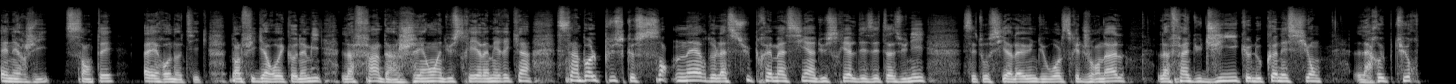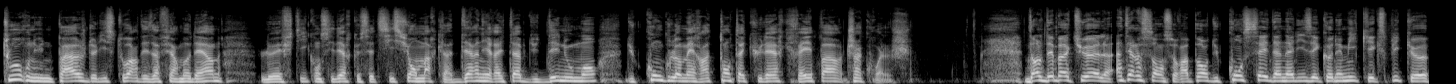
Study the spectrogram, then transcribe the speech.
énergie, santé aéronautique. Dans le Figaro Économie, la fin d'un géant industriel américain, symbole plus que centenaire de la suprématie industrielle des États-Unis. C'est aussi à la une du Wall Street Journal, la fin du GE que nous connaissions. La rupture tourne une page de l'histoire des affaires modernes. Le FT considère que cette scission marque la dernière étape du dénouement du conglomérat tentaculaire créé par Jack Welch. Dans le débat actuel, intéressant ce rapport du Conseil d'analyse économique qui explique que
